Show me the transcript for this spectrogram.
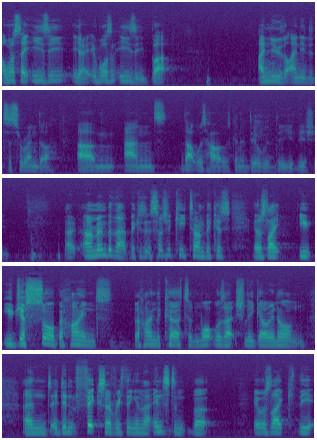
I want to say easy, you know, it wasn't easy, but I knew that I needed to surrender. Um, and that was how I was going to deal with the, the issue. I, remember that because it's such a key time because it was like you, you just saw behind, behind the curtain what was actually going on. And it didn't fix everything in that instant, but it was like the,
